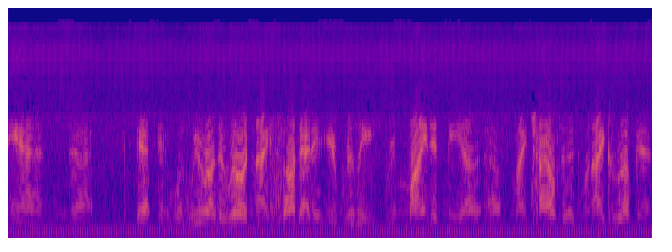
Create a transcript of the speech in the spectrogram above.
And uh, it, it, when we were on the road, and I saw that, it, it really reminded me of, of my childhood. When I grew up in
